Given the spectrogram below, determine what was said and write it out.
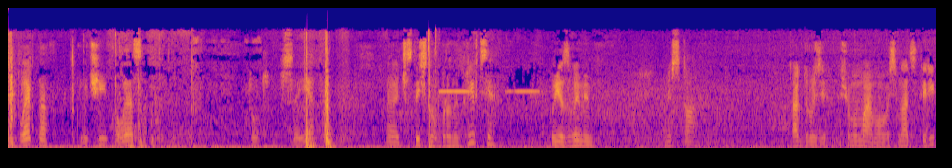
комплектна, ключі, колеса. Тут все є. Е, Частично в бронеплівці, уязвимі міста. Так, друзі, що ми маємо? 18 рік,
